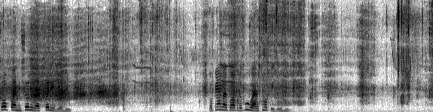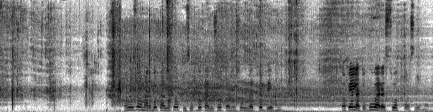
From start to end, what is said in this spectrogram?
સોંપવાની શરૂઆત કરી દઈશું તો પહેલાં તો આપણે ગુવાર સોંપી દઈશું હવે જો અમારે બકાલું સોંપવું છે બકાલી સોંપવાની શરૂઆત કરી દેવું. તો પહેલાં તો ગુવાર જ સોંપવો છે અમારે.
